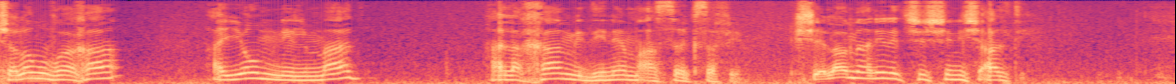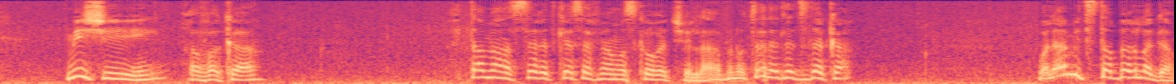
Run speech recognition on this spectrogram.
שלום וברכה, היום נלמד הלכה מדיני מעשר כספים. שאלה מעניינת ש- שנשאלתי. מישהי, רווקה, הייתה מעשרת כסף מהמשכורת שלה ונותנת לצדקה. אבל היה מצטבר לה גם,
